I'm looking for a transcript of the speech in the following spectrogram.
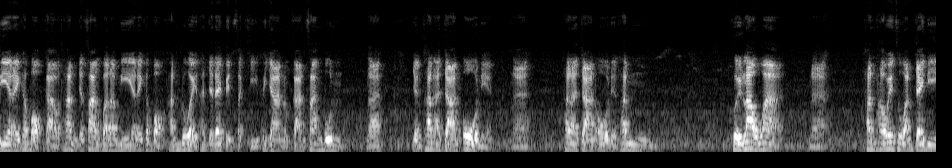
มีอะไรก็บอกกล่าวท่านจะสร้างบารมีอะไรก็บอกท่านด้วย ท่านจะได้เป็นสักขีพยานของการสร้างบุญนะอย่างท่านอาจารย์โอเนี่ยนะท่านอาจารย์โอเนี่ยท่านเคยเล่าว่านะท่านท้าวเวสสุวรรณใจดี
